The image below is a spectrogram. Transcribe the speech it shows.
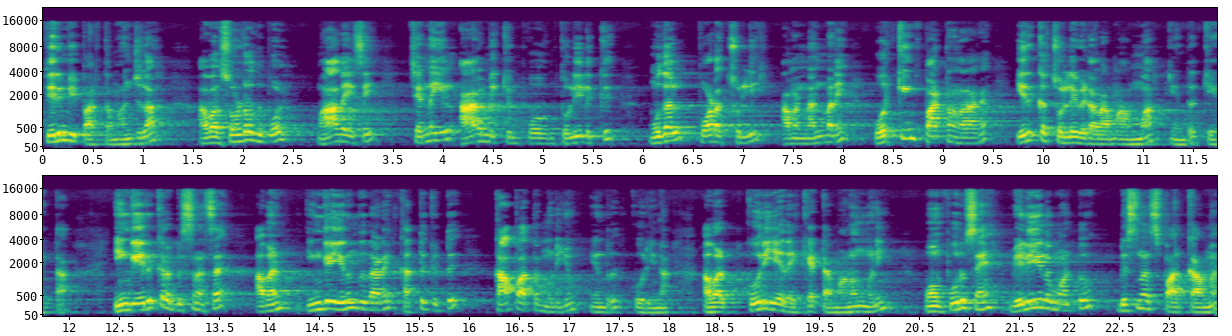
திரும்பி பார்த்த மஞ்சுளா அவர் சொல்றது போல் மாதேசை சென்னையில் ஆரம்பிக்கும் போகும் தொழிலுக்கு முதல் போடச் சொல்லி அவன் நண்பனை ஒர்க்கிங் பார்ட்னராக இருக்க சொல்லிவிடலாமா அம்மா? என்று கேட்டார். இங்கே இருக்கிற பிஸ்னஸை அவன் இங்கே இருந்து தானே கற்றுக்கிட்டு காப்பாற்ற முடியும்? என்று கூறினான் அவள் கூறியதை கேட்ட மனோன்மணி உன் புருஷன் வெளியில் மட்டும் பிஸ்னஸ் பார்க்காம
